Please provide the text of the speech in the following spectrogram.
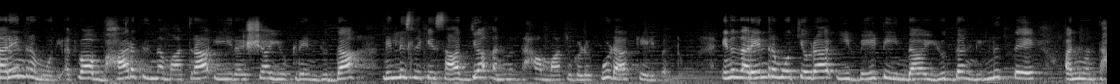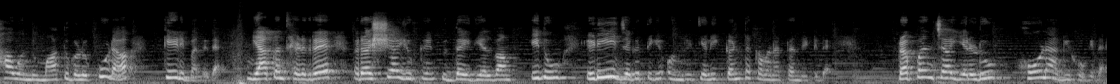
ನರೇಂದ್ರ ಮೋದಿ ಅಥವಾ ಭಾರತದಿಂದ ಮಾತ್ರ ಈ ರಷ್ಯಾ ಯುಕ್ರೇನ್ ಯುದ್ಧ ನಿಲ್ಲಿಸಲಿಕ್ಕೆ ಸಾಧ್ಯ ಅನ್ನುವಂತಹ ಮಾತುಗಳು ಕೂಡ ಕೇಳಿಬಂತು. ಇನ್ನು ನರೇಂದ್ರ ಮೋದಿಯವರ ಈ ಭೇಟಿಯಿಂದ ಯುದ್ಧ ನಿಲ್ಲುತ್ತೆ ಅನ್ನುವಂತಹ ಒಂದು ಮಾತುಗಳು ಕೂಡ ಕೇಳಿ ಬಂದಿದೆ. ಯಾಕಂತ ಹೇಳಿದ್ರೆ ರಷ್ಯಾ ಯುಕ್ರೇನ್ ಯುದ್ಧ ಇದೆಯಲ್ವಾ? ಇದು ಇಡೀ ಜಗತ್ತಿಗೆ ಒಂದು ರೀತಿಯಲ್ಲಿ ಕಂಟಕವನ್ನು ತಂದಿಟ್ಟಿದೆ. ಪ್ರಪಂಚ ಎರಡು ಹೋಳಾಗಿ ಹೋಗಿದೆ.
